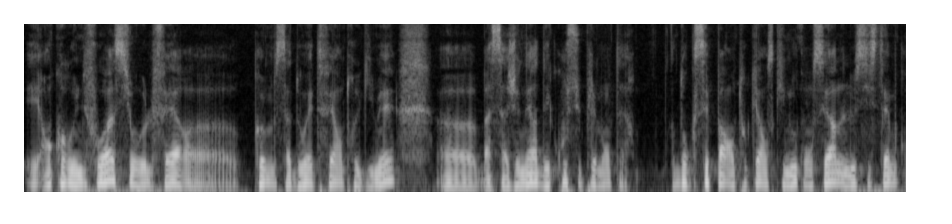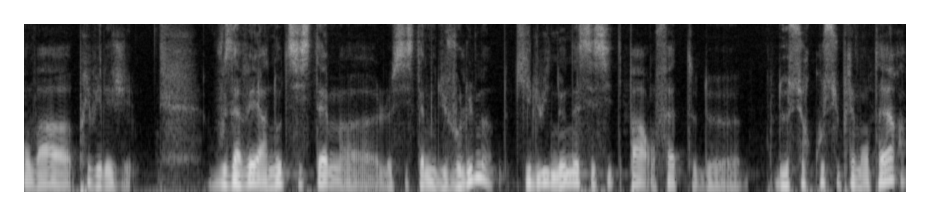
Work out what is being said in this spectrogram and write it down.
Et encore une fois, si on veut le faire euh, comme ça doit être fait entre guillemets, euh, bah, ça génère des coûts supplémentaires. Donc c'est pas en tout cas en ce qui nous concerne le système qu'on va privilégier. Vous avez un autre système, le système du volume, qui lui ne nécessite pas en fait de, de surcoût supplémentaire,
